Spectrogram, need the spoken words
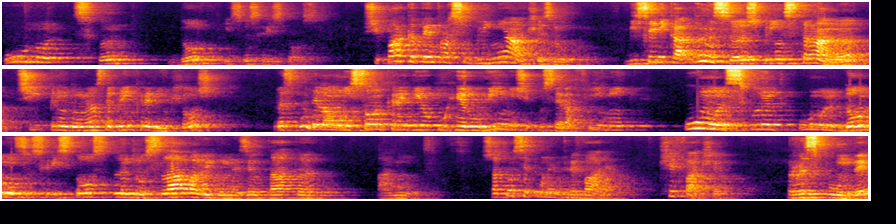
unul sfânt, Domnul Isus Hristos. Și parcă pentru a sublinia acest lucru, Biserica însăși, prin strană și prin dumneavoastră, prin credincioși, răspunde la unison, cred eu, cu heruvimii și cu serafimii, unul Sfânt, unul Domn Iisus Hristos, într-o slava lui Dumnezeu Tatăl. Amin. Și atunci se pune întrebarea, ce facem? Răspundem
